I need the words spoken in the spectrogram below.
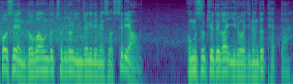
포수의 노바운드 처리로 인정이 되면서 3아웃 공수 교대가 이루어지는 듯했다.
